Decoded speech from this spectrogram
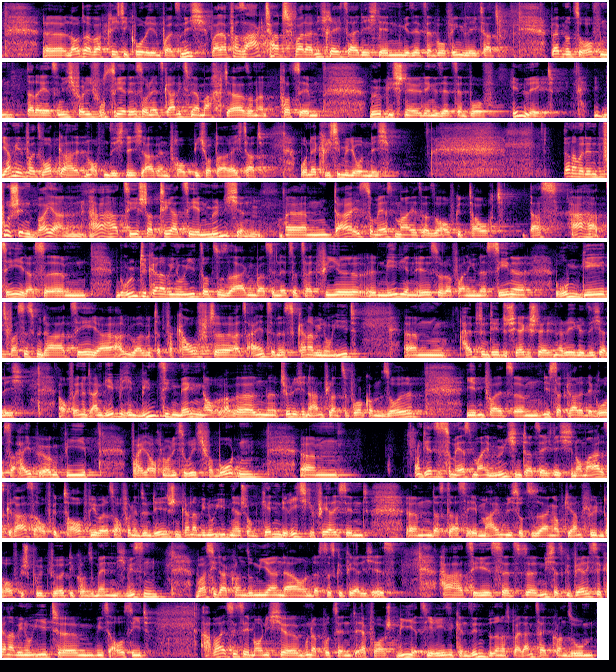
Äh, Lauterbach kriegt die Kohle jedenfalls nicht, weil er versagt hat, weil er nicht rechtzeitig den Gesetzentwurf hingelegt hat. Bleibt nur zu hoffen, dass er jetzt nicht völlig frustriert ist und jetzt gar nichts mehr macht, ja, sondern trotzdem möglichst schnell den Gesetzentwurf hinlegt. Die haben jedenfalls Wort gehalten, offensichtlich, ja, wenn Frau Pichotta recht hat. Und er kriegt die Millionen nicht. Dann haben wir den Fusch in Bayern, HHC statt THC in München. Ähm, da ist zum ersten Mal jetzt also aufgetaucht, das HHC, das ähm, berühmte Cannabinoid sozusagen, was in letzter Zeit viel in Medien ist oder vor allen Dingen in der Szene rumgeht. Was ist mit HHC? Ja, überall wird das verkauft äh, als einzelnes Cannabinoid, ähm, halbsynthetisch hergestellt in der Regel sicherlich, auch wenn es angeblich in winzigen Mengen auch äh, natürlich in der Handpflanze vorkommen soll. Jedenfalls ähm, ist das gerade der große Hype irgendwie, weil auch noch nicht so richtig verboten. Ähm, und jetzt ist zum ersten Mal in München tatsächlich normales Gras aufgetaucht, wie wir das auch von den synthetischen Cannabinoiden her schon kennen, die richtig gefährlich sind, ähm, dass das eben heimlich sozusagen auf die Handflüten draufgesprüht wird, die Konsumenten nicht wissen, was sie da konsumieren ja, und dass das gefährlich ist. HHC ist jetzt äh, nicht das gefährlichste Cannabinoid, ähm, wie es aussieht. Aber es ist eben auch nicht 100% äh, erforscht, wie jetzt die Risiken sind, besonders bei Langzeitkonsum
